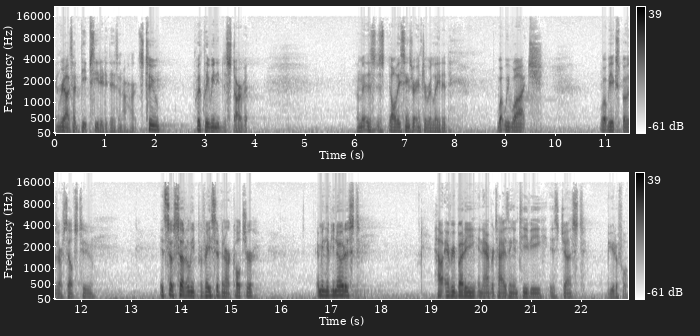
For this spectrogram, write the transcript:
and realize how deep seated it is in our hearts. Two, quickly, we need to starve it. I mean, just, all these things are interrelated. What we watch, what we expose ourselves to. It's so subtly pervasive in our culture. I mean, have you noticed how everybody in advertising and TV is just beautiful?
